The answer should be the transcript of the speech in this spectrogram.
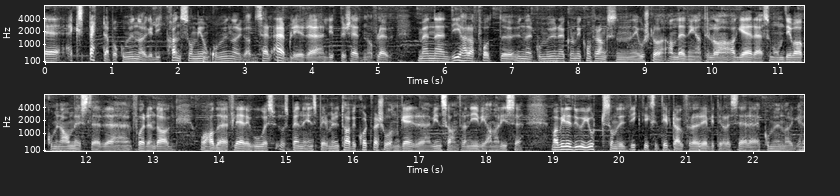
er eksperter på Kommune-Norge. De kan så mye om Kommune-Norge at selv jeg blir eh, litt beskjeden og flau. Men eh, de har fått eh, under kommuneøkonomikonferansen i Oslo anledninga til å agere som om de var kommunalminister for en dag og hadde flere gode og spennende innspill. Men nå tar vi kortversjonen. Geir Vinsand fra Nivi Analyse. Hva ville du gjort som ditt viktigste tiltak for å revitalisere Kommune-Norge?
